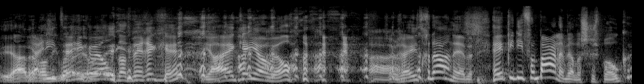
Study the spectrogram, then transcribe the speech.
Ja, dat Jij niet, ik wel, hè? ik wel. Dat werk, hè? Ja, ik ken jou wel. Zo zou je het gedaan hebben. Heb je die van Baarle wel eens gesproken?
